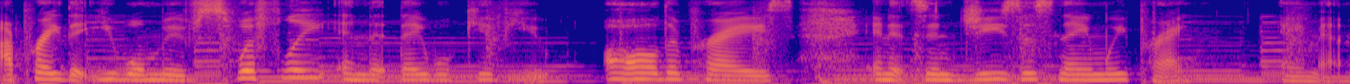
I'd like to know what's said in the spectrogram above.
I pray that you will move swiftly and that they will give you all the praise. And it's in Jesus' name we pray. Amen.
